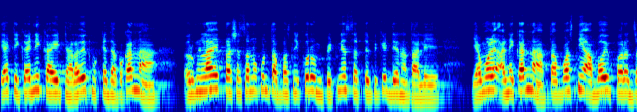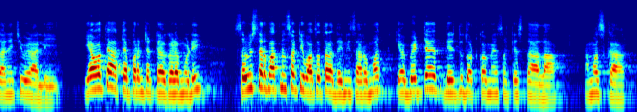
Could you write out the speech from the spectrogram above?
त्या ठिकाणी काही ठराविक मुख्याध्यापकांना रुग्णालय प्रशासनाकडून तपासणी करून फिटनेस सर्टिफिकेट देण्यात आले. यामुळे अनेकांना तपासणी अभावी परत जाण्याची वेळ आली. या होत्या आतापर्यंतच्या घडामोडी सविस्तर बातम्यांसाठी वाचत राहा दैनिक सारमत किंवा भेट द्या देशदूत डॉट कॉम या संकेतस्थळाला. नमस्कार.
